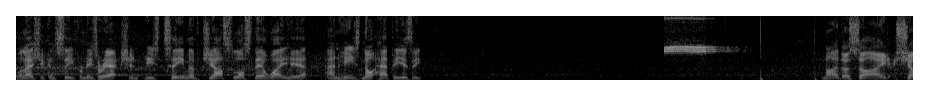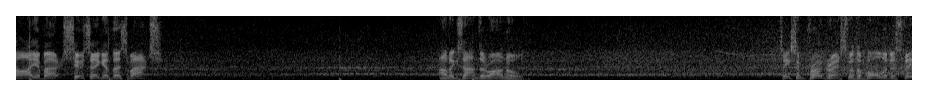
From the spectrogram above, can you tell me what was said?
Well, as you can see from his reaction, his team have just lost their way here, and he's not happy, is he? Neither side shy about shooting in this match. Alexander Arnold. Decent progress with the ball at his feet.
